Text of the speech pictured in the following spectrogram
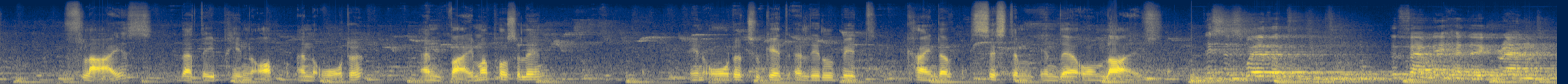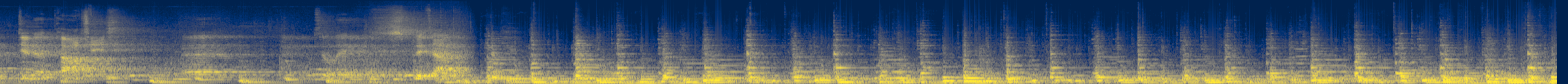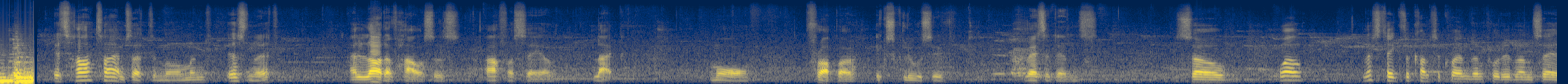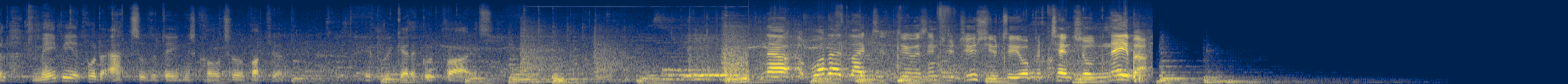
flies that they pin up and order and Weimar porcelain in order to get a little bit kind of system in their own lives. This is where the, the family had their grand dinner parties It's hard times at the moment, isn't it? A lot of houses are for sale, like more proper, exclusive residence. So, well, let's take the consequent and put it on sale. Maybe it would add to the Danish cultural budget if we get a good price. Now, what I'd like to do is introduce you to your potential neighbor.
